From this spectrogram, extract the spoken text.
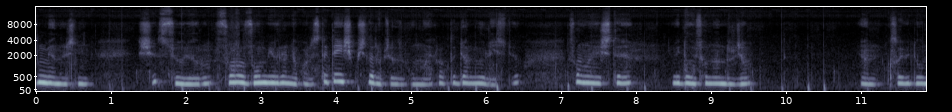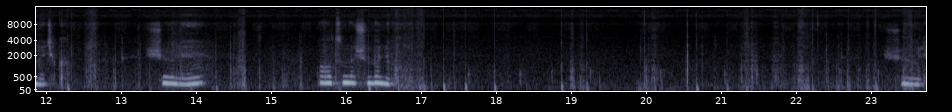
Bilmeyenler için şey söylüyorum. Sonra zombi falan yaparız. İşte değişik bir şeyler yapacağız bu Minecraft'ta. Canım öyle istiyor. Sonra işte videoyu sonlandıracağım. Yani kısa video olmayacak. Şöyle altında şundan yapalım. Şöyle.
